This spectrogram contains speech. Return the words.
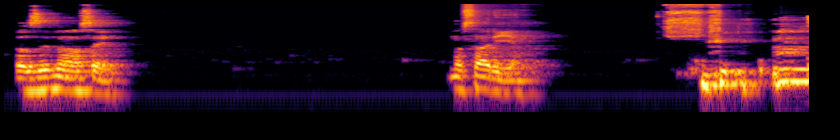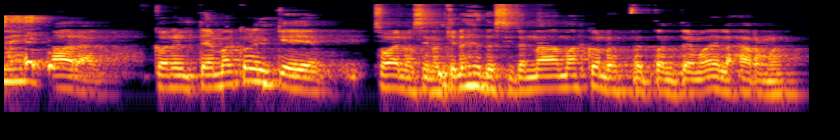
Entonces, no sé. No sabría. Ahora, con el tema con el que. Bueno, si no quieres decir nada más con respecto al tema de las armas.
